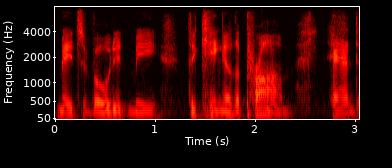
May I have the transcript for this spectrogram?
mates voted me the king of the prom, and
